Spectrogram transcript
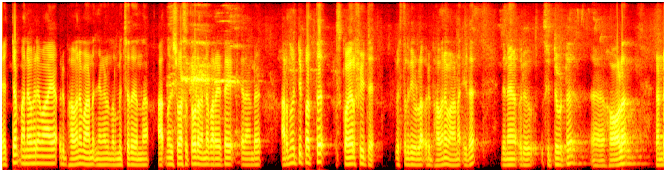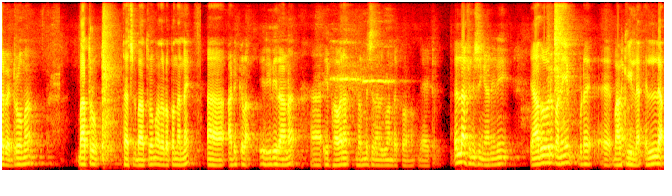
ഏറ്റവും മനോഹരമായ ഒരു ഭവനമാണ് ഞങ്ങൾ നിർമ്മിച്ചത് എന്ന ആത്മവിശ്വാസത്തോടെ തന്നെ പറയട്ടെ ഏതാണ്ട് അറുന്നൂറ്റി പത്ത് സ്ക്വയർ ഫീറ്റ് വിസ്തൃതിയുള്ള ഒരു ഭവനമാണ് ഇത്. ഇതിന് ഒരു സിറ്റൗട്ട് ഹാൾ രണ്ട് ബെഡ്റൂം ബാത്റൂം അറ്റാച്ച്ഡ് ബാത്റൂം അതോടൊപ്പം തന്നെ അടുക്കള ഈ രീതിയിലാണ് ഈ ഭവനം നിർമ്മിച്ച് നൽകുവാൻ തക്കവണ്ണം ഇതായിട്ട് എല്ലാ ഫിനിഷിങ്ങാണ് ഇനി യാതൊരു പണിയും ഇവിടെ ബാക്കിയില്ല. എല്ലാം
